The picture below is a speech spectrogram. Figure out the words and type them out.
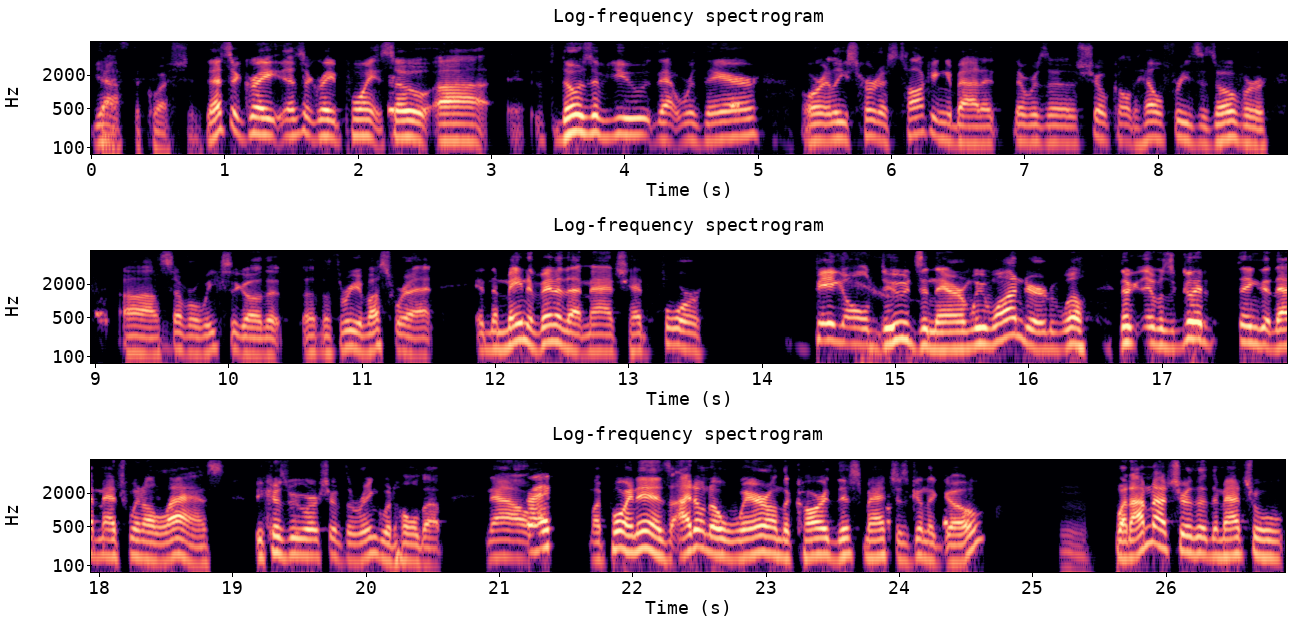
Yeah. That's the question. That's a great that's a great point. So uh those of you that were there or at least heard us talking about it, there was a show called Hell Freezes Over uh several weeks ago that uh, the three of us were at. And the main event of that match had four big old dudes in there and we wondered, well, th- it was a good thing that that match went on last because we weren't sure if the ring would hold up. Now, Right? My point is, I don't know where on the card this match is going to go, Hmm. but I'm not sure that the match will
